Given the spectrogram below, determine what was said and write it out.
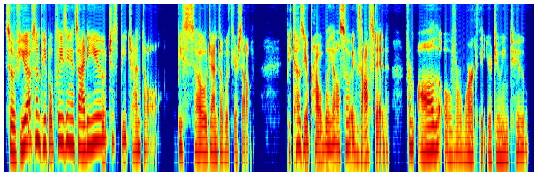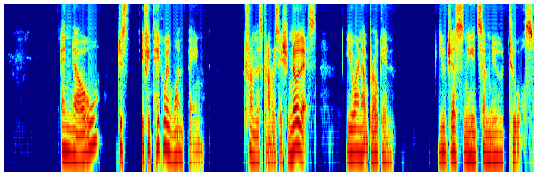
So if you have some people pleasing inside of you, just be gentle. Be so gentle with yourself because you're probably also exhausted from all the overwork that you're doing too. And know, just if you take away one thing from this conversation, know this you are not broken. You just need some new tools.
